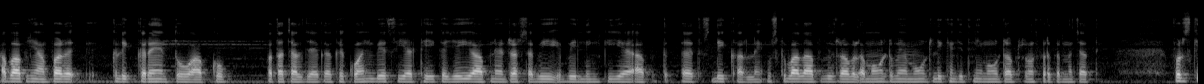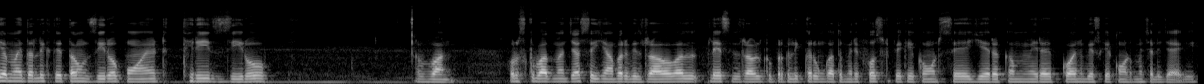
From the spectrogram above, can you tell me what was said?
अब आप यहाँ पर क्लिक करें तो आपको पता चल जाएगा कि कॉइन बेस ही है, ठीक है, यही आपने एड्रेस अभी अभी लिंक की है, आप तस्दीक कर लें। उसके बाद आप विद्रावल अमाउंट में अमाउंट लिखें, जितनी अमाउंट आप ट्रांसफ़र करना चाहते हैं। फिर उसके मैं इधर लिख देता हूँ zero point three zero one और उसके बाद मैं जैसे यहाँ पर विद्रावल प्लेस विद्रावल के ऊपर क्लिक करूँगा तो मेरे फ़र्स्ट पे के अकाउंट से ये रकम मेरे कॉइन बेस के अकाउंट में चली जाएगी।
